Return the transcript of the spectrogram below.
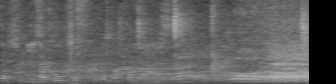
Zawsze Gizak, Łukasz, Kolonarz, Pagonice.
